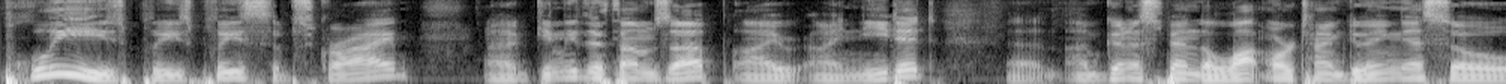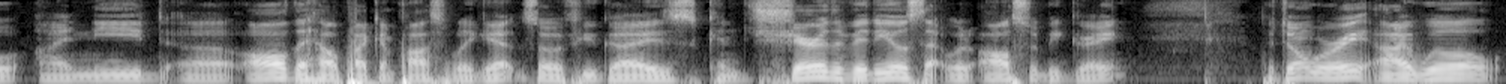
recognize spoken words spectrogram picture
please, please, please subscribe. Uh, give me the thumbs up. I, I need it. Uh, I'm going to spend a lot more time doing this, so I need uh, all the help I can possibly get. So if you guys can share the videos, that would also be great. But don't worry, I will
